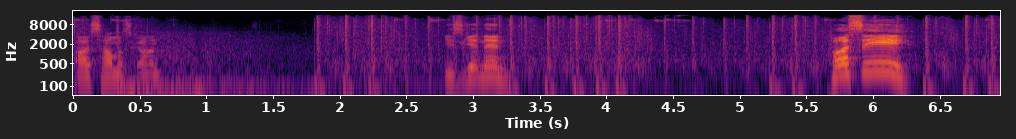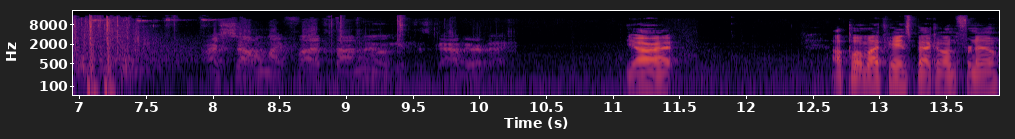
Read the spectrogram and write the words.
Oh, his helmet's gone. He's getting in. Pussy! I shot him like five times. I'm gonna go get this guy. I'll be right back. Yeah, alright. I'll put my pants back on for now.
